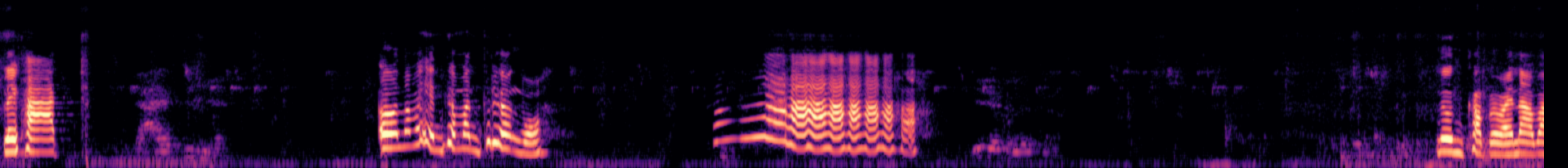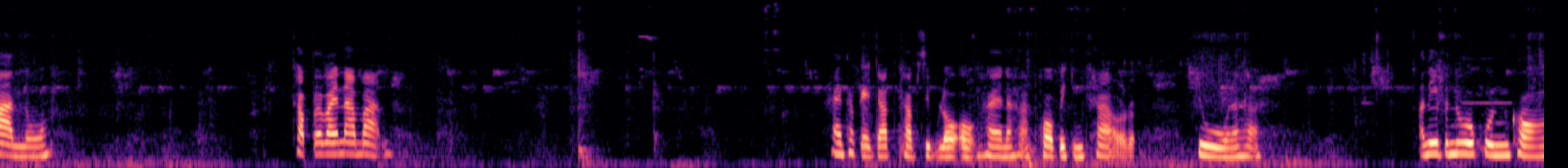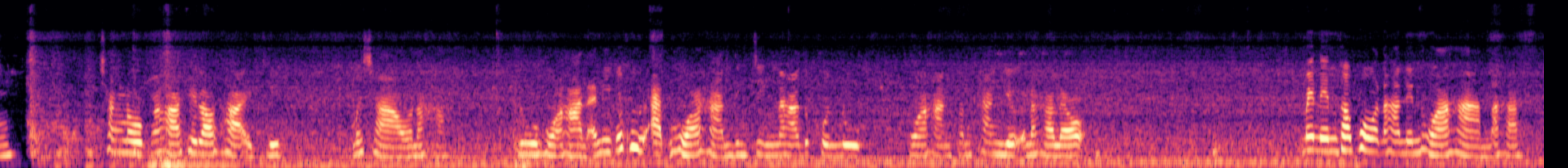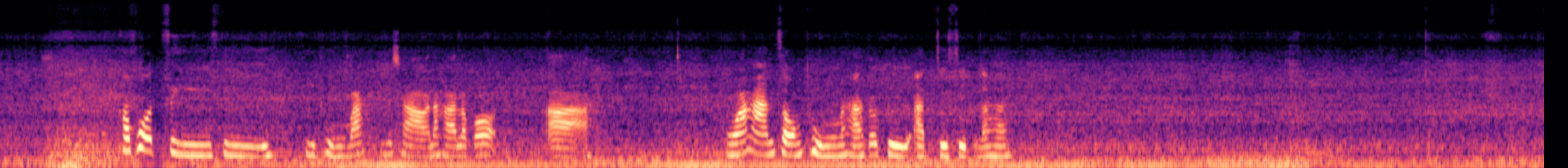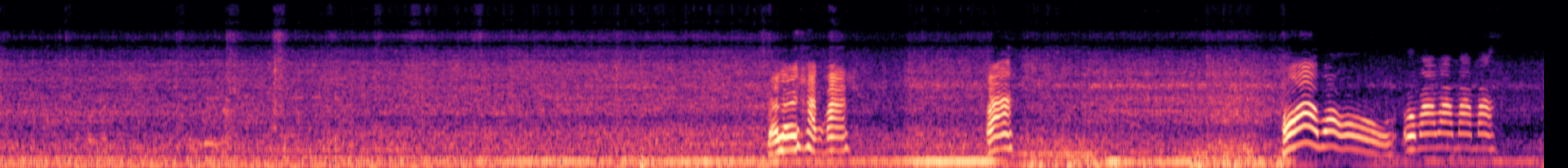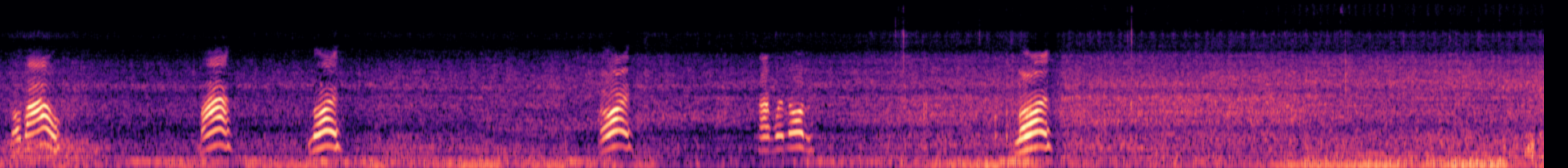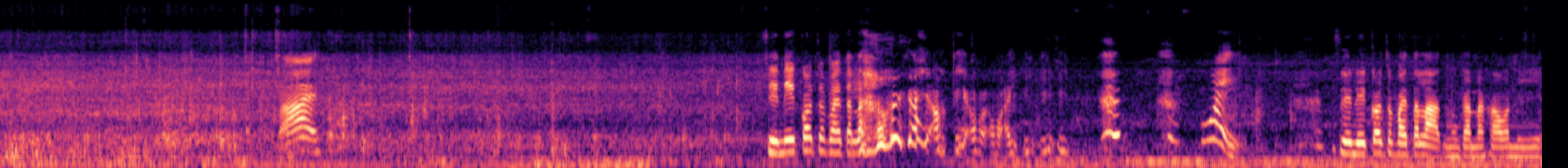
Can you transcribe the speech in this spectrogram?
เปลขาด เออ แล้วไม่เห็นคือมันเครื่องบ่ นุ่นขับไปไว้หน้าบ้านหนู ขับไปไว้หน้าบ้าน ให้เท่าแก่จัดขับสิบโลออกให้นะคะ พอไปกินข้าวอยู่นะคะ อันนี้เป็นดูคุณของช่างนกนะคะ ที่เราถ่ายคลิปเมื่อเช้านะคะ ดูหัวหารอันนี้ก็คืออัดหัวหารจริง ๆ นะคะ ทุกคนดูหัวหารค่อนข้างเยอะนะคะ แล้ว ไม่เน้นข้าวโพดนะคะ เน้นหัวหารนะคะข้าวโพดสี่สี่สี่ถุงปะเมื่อเช้านะคะ แล้วก็อ่าหัวอาหารสองถุงนะคะ ก็คืออัดสุดๆนะคะ ไปเลยหักมา มาพอว้าวเออมามามามาเบาๆมา เลย เลยหักไปนู่นเลยไป ทีนี้ก็จะไปตลาดไม่ใช่เอาแก้วเอาไว้ห่วยทีนี้ก็จะไปตลาดเหมือนกันนะคะ วันนี้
